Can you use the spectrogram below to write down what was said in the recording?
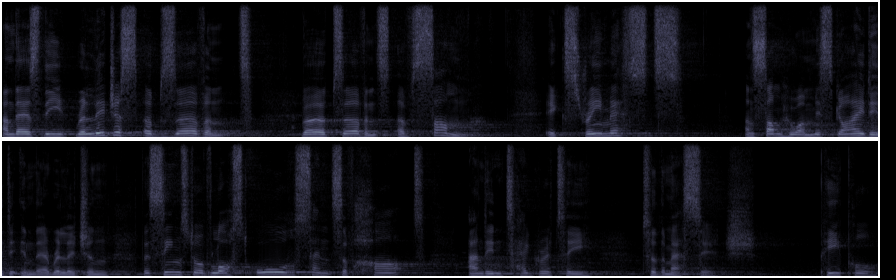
And there's the religious observant, observance of some extremists and some who are misguided in their religion that seems to have lost all sense of heart and integrity to the message. People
